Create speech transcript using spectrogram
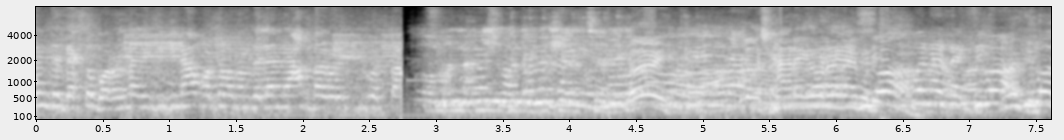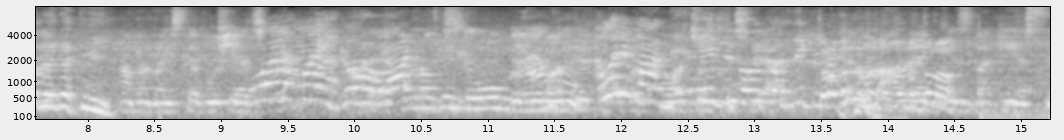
আনতে দেখতো বড় নারী দিদি না করতে পারতাম তাহলে আমি আব্বার বাড়ি কি করতাম? আমার নানি ওখানে দেখছি বল। আমার বাইশটা বসে আছে। কিন্তু মেহমানদের খাওয়া চলতেছে। আর এক পিস বাকি আছে।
